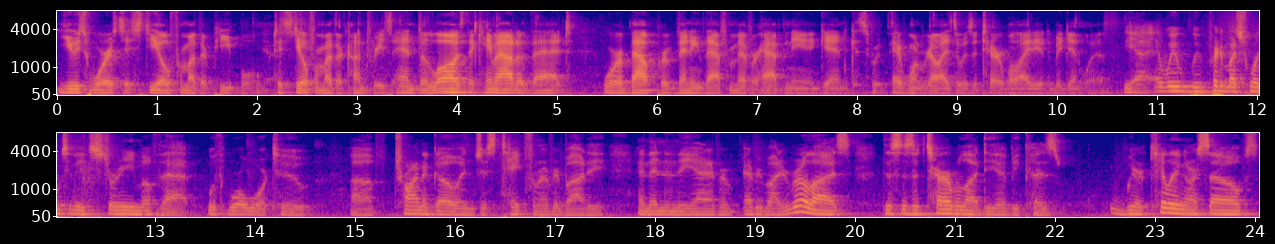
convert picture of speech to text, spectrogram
use wars to steal from other people, to steal from other countries, and the laws that came out of that were about preventing that from ever happening again because everyone realized it was a terrible idea to begin with. Yeah, and we, we pretty much went to the extreme of that with World War II, of trying to go and just take from everybody. And then in the end, everybody realized this is a terrible idea because we're killing ourselves.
